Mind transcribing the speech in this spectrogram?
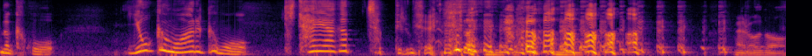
なんかこう良くも悪くも鍛え上がっちゃってるみたいな。なるほど。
